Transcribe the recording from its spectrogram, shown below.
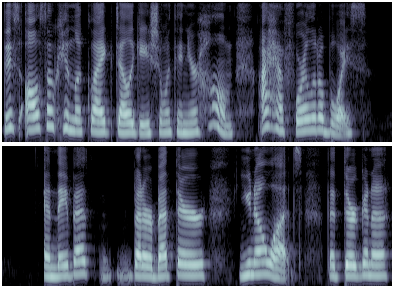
This also can look like delegation within your home. I have four little boys, and they bet better bet their you know what's that they're gonna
